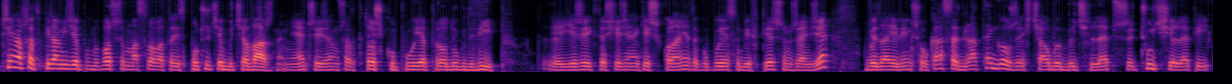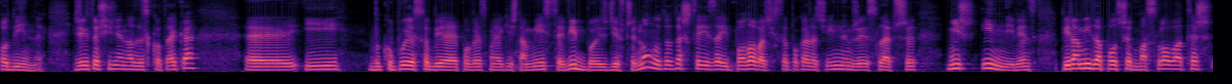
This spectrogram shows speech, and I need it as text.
Czyli na przykład w piramidzie potrzeb Maslowa to jest poczucie bycia ważnym, nie? czyli że na przykład ktoś kupuje produkt VIP. Jeżeli ktoś jedzie na jakieś szkolenie, to kupuje sobie w pierwszym rzędzie, wydaje większą kasę, dlatego że chciałby być lepszy, czuć się lepiej od innych. Jeżeli ktoś idzie na dyskotekę i wykupuje sobie powiedzmy jakieś tam miejsce VIP, bo jest dziewczyną, no to też chce jej zaimponować, chce pokazać innym, że jest lepszy niż inni, więc piramida potrzeb Maslowa też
